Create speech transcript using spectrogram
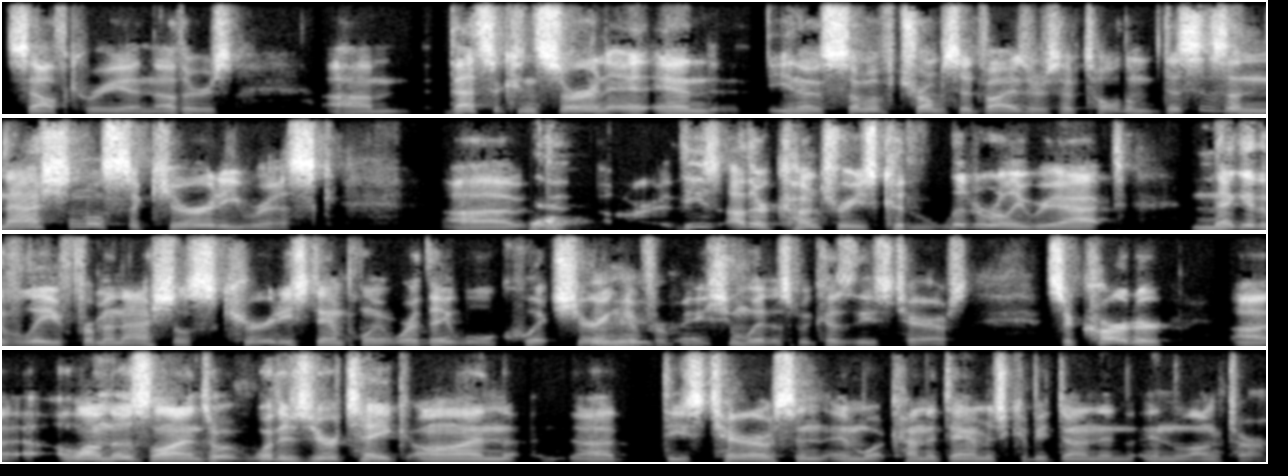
South Korea, and others, um, that's a concern. And, and, you know, some of Trump's advisors have told him this is a national security risk. Uh, yeah. These other countries could literally react negatively from a national security standpoint where they will quit sharing mm-hmm. information with us because of these tariffs. So, Carter, uh, along those lines, what is your take on uh, these tariffs and, and what kind of damage could be done in, in the long term?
